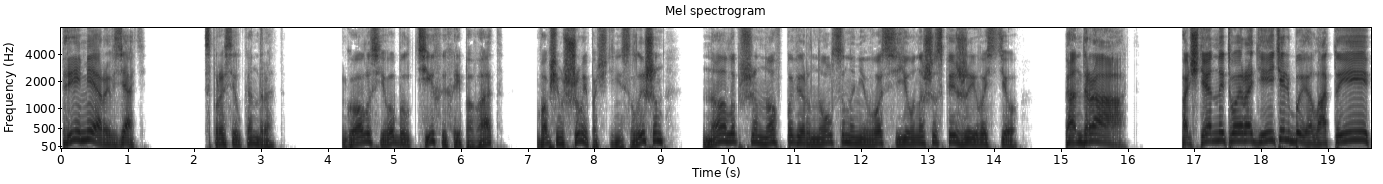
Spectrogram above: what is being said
Три меры взять!» — спросил Кондрат. Голос его был тих и хриповат, в общем шуме почти не слышен, но Лапшинов повернулся на него с юношеской живостью. «Кондрат! Почтенный твой родитель был, а ты...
